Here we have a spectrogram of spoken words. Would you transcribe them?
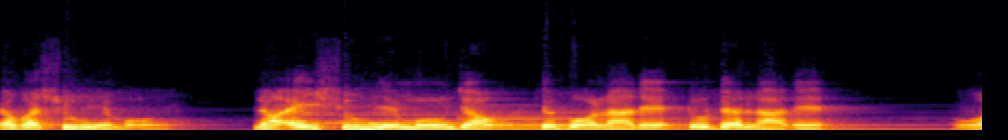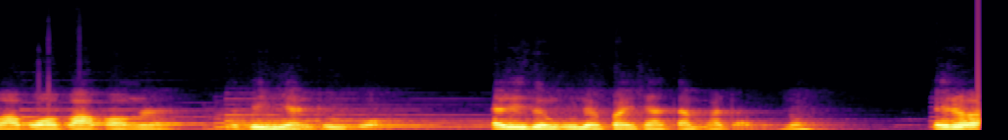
နောက်ကရှုမြင်ပုံနောက်အဲ့ရှုမြင်ပုံကြောင့်ဖြစ်ပေါ်လာတဲ့တိုးတက်လာတဲ့ဟိုဟာဘောဘာခေါ်မလဲအသိဉာဏ်တူပေါ့အဲ့ဒီသုံးခုနဲ့ပိုင်ခြားသတ်မှတ်တာပေါ့နော်အဲ့တော့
